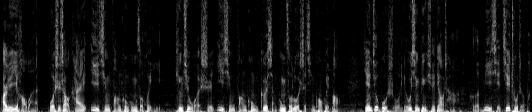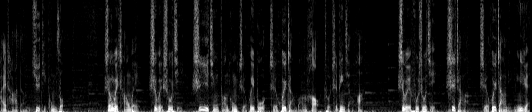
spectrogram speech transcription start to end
二月一号晚，我市召开疫情防控工作会议，听取我市疫情防控各项工作落实情况汇报，研究部署流行病学调查和密切接触者排查等具体工作。省委常委、市委书记、市疫情防控指挥部指挥长王浩主持并讲话，市委副书记、市长、指挥长李明远，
